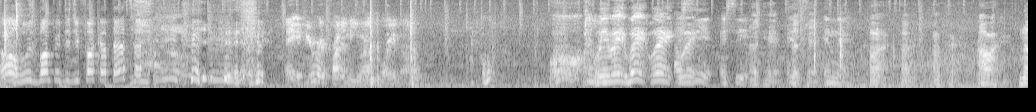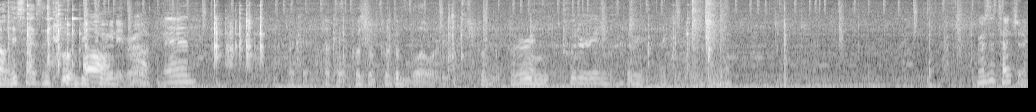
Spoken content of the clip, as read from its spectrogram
Oh, whose bumper did you fuck up that time? Hey, if you were in front of me, you wouldn't have to worry about it. Wait, wait, wait, wait, I wait. see it. I see it. Okay, It's okay. in there. Alright, alright, okay. Alright. No, this has to go in oh, between oh, it, bro. Fuck, man. Okay, okay. Put the put the blower in. Put, put her in. Put her in. Put her like that. Where's the tensioner?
